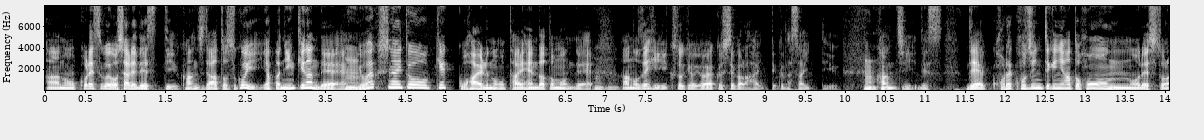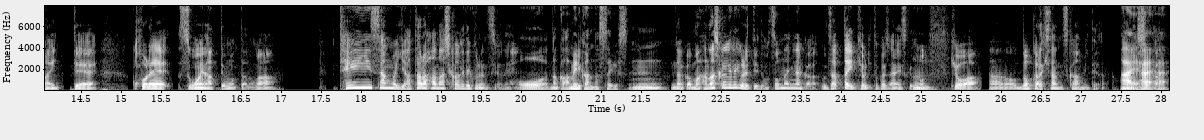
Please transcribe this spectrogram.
あのこれすごいおしゃれですっていう感じであとすごいやっぱ人気なんで、うん。予約しないと結構入るの大変だと思うんで、うんあのぜひ行くときは予約してから入ってくださいっていううん。感じです。で、これ個人的にあと本のレストラン行って、これすごいなって思ったのが、店員さんがやたら話しかけてくるんですよね。おおなんかアメリカンなスタイルですうねん、なんかまあ話しかけてくるって言ってもそんなになんかうざったい距離とかじゃないですけど、うん。今日はあのどっから来たんですか？みたいなはいはいはい。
